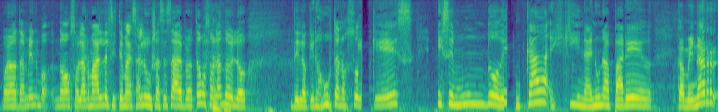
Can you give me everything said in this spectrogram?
Bueno, también no vamos a hablar mal del sistema de salud, ya se sabe, pero estamos hablando de lo, de lo que nos gusta a nosotros, que es ese mundo de en cada esquina, en una pared. Caminar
